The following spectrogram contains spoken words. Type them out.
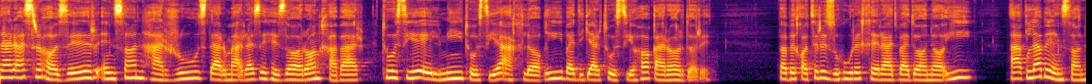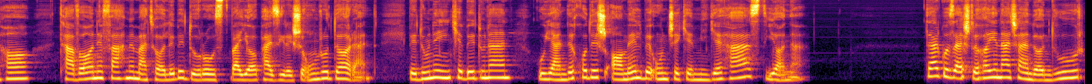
در عصر حاضر انسان هر روز در معرض هزاران خبر، توصیه علمی، توصیه اخلاقی و دیگر توصیه ها قرار داره و به خاطر ظهور خرد و دانایی اغلب انسان ها توان فهم مطالب درست و یا پذیرش اون رو دارند بدون اینکه بدونن گوینده خودش عامل به اونچه که میگه هست یا نه. در گذشته های نچندان دور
